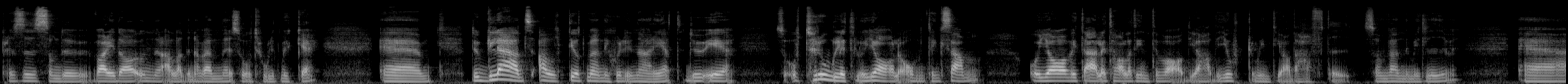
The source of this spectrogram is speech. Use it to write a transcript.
Precis som du varje dag unnar alla dina vänner så otroligt mycket. Eh, du gläds alltid åt människor i din närhet. Du är så otroligt lojal och omtänksam. Och jag vet ärligt talat inte vad jag hade gjort om inte jag hade haft dig som vän i mitt liv. Eh,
